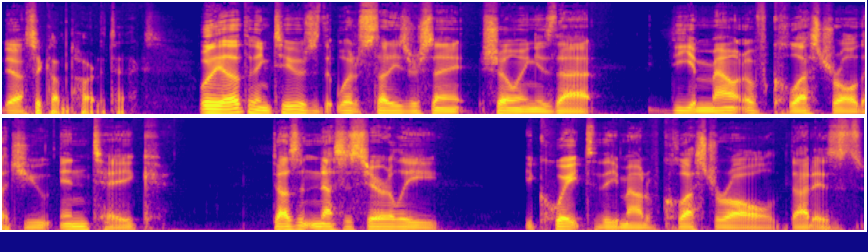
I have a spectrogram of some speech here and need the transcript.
Yeah. succumb to heart attacks. Well, the other thing too is that what studies are saying showing is that the amount of cholesterol that you intake doesn't necessarily equate to the amount of cholesterol that is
